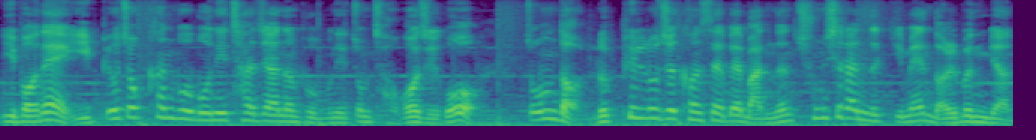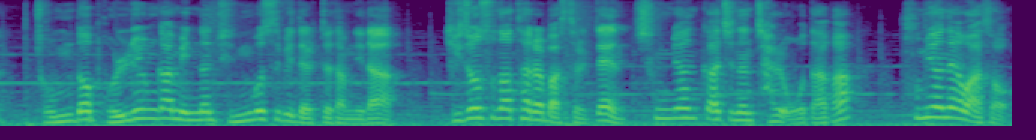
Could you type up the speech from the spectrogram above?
이번에 이 뾰족한 부분이 차지하는 부분이 좀 적어지고 좀더 루필루즈 컨셉에 맞는 충실한 느낌의 넓은 면, 좀 더 볼륨감 있는 뒷모습이 될 듯 합니다. 기존 소나타를 봤을 땐 측면까지는 잘 오다가 후면에 와서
